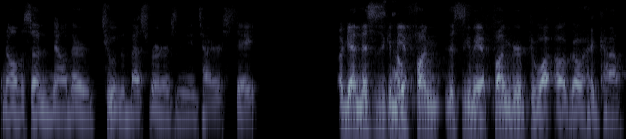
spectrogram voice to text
and all of a sudden now they're two of the best runners in the entire state. Again, this is gonna be a fun. This is gonna be a fun group to watch. Oh, go ahead, Kyle.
